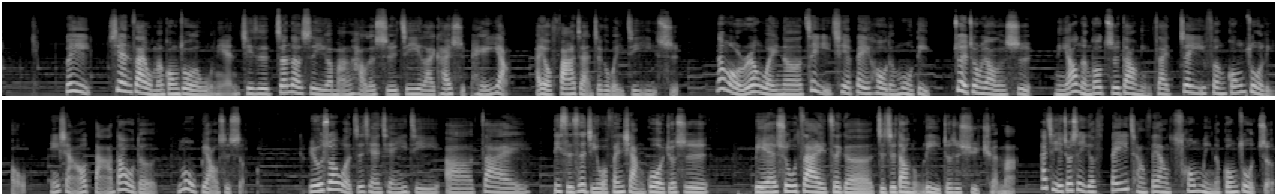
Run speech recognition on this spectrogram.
所以，现在我们工作了五年，其实真的是一个蛮好的时机来开始培养还有发展这个危机意识。那么，我认为呢，这一切背后的目的，最重要的是你要能够知道你在这一份工作里头，你想要达到的目标是什么。比如说，我之前前一集啊、在第十四集我分享过，就是别输在这个只知道努力，就是许权嘛。他其实就是一个非常非常聪明的工作者，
